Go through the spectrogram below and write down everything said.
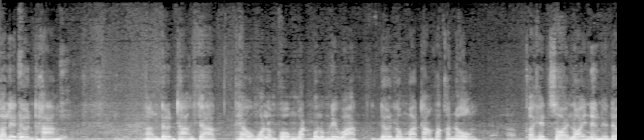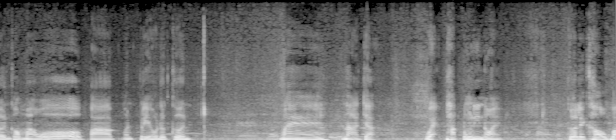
ก็เลยเดินทางเดินทางจากแถวหัวลำโพงวัดบรมเนวาสเดินลงมาทางพระขนง ก็เห็นซอยร้อยหนึ่งเนี่ยเดินเข้ามาโอ้ป่ามันเปลี่ยวเหลือเกินแม่น่าจะแวะพักตรงนี้หน่อย ก็เลยเข้าไป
